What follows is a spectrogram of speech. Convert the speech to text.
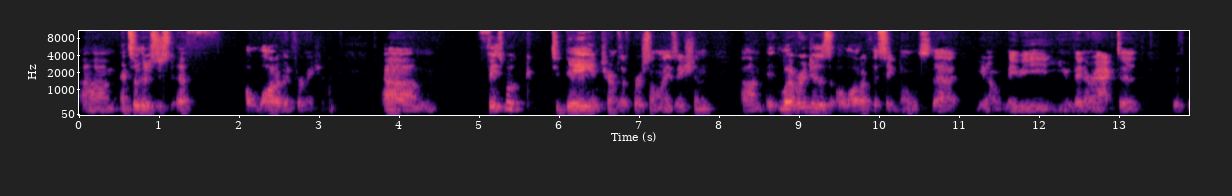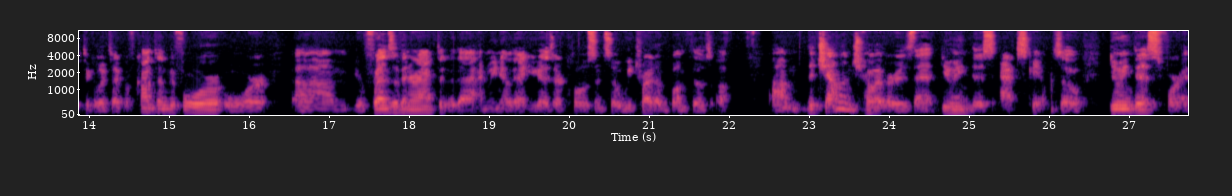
Um, and so there's just a, a lot of information. Um, Facebook today, in terms of personalization, um, it leverages a lot of the signals that you know maybe you've interacted with particular type of content before, or um, your friends have interacted with that, and we know that you guys are close, and so we try to bump those up. Um, the challenge, however, is that doing this at scale. So doing this for a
